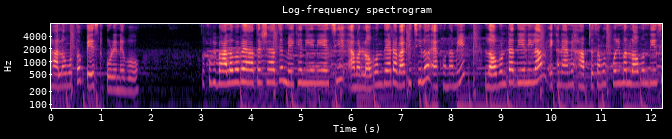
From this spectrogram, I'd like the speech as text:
ভালো মতো পেস্ট করে নেব। তো খুবই ভালোভাবে হাতের সাহায্যে মেখে নিয়ে নিয়েছি। আমার লবণ দেওয়াটা বাকি ছিল, এখন আমি লবণটা দিয়ে নিলাম। এখানে আমি হাফ চা চামচ পরিমাণ লবণ দিয়েছি।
